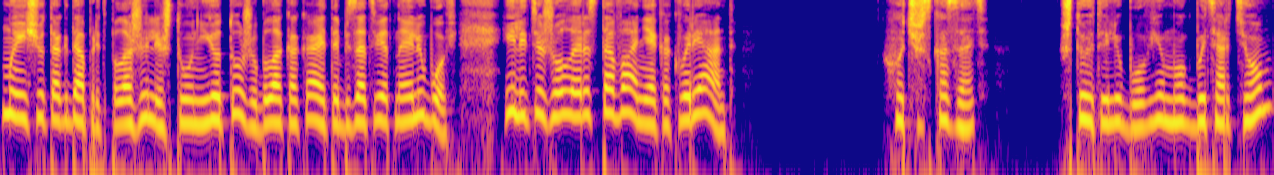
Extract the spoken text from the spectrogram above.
Мы еще тогда предположили, что у нее тоже была какая-то безответная любовь или тяжелое расставание, как вариант. Хочешь сказать, что этой любовью мог быть Артём?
